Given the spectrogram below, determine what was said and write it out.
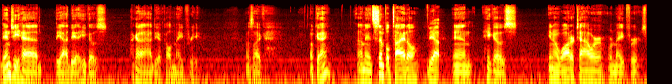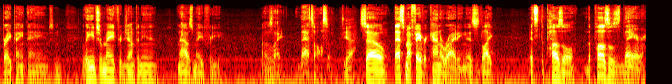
Benjy had the idea. He goes, "I got an idea called Made for You." I was like, "Okay." I mean, simple title. Yeah. And he goes, you know, water tower were made for spray paint names, and leaves were made for jumping in, and I was made for you. I was like, that's awesome. Yeah. So that's my favorite kind of writing is like, it's the puzzle. The puzzle's there.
